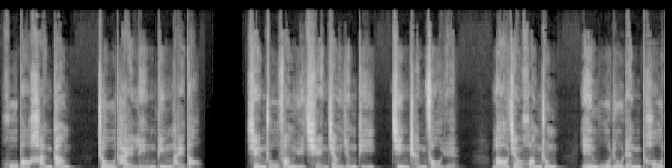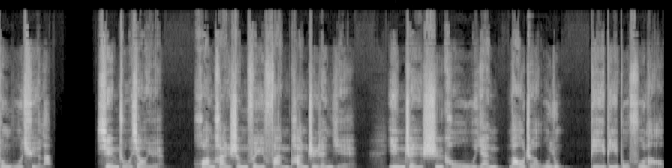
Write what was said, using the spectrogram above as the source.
忽报韩当、周泰领兵来到。先主方欲遣将迎敌，近臣奏曰：“老将黄忠引五六人投东吴去了。”先主笑曰：“黄汉升非反叛之人也，因朕失口误言，老者无用，必必不服老，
